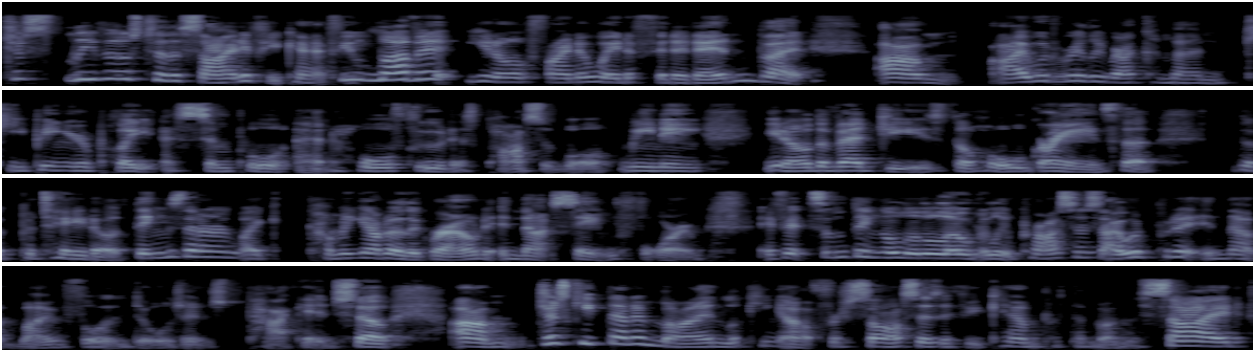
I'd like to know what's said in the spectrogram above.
just leave those to the side if you can. If you love it, you know, find a way to fit it in. But um, I would really recommend keeping your plate as simple and whole food as possible, meaning, you know, the veggies, the whole grains, the the potato, things that are like coming out of the ground in that same form. If it's something a little overly processed, I would put it in that mindful indulgence package. So um, just keep that in mind, looking out for sauces. If you can, put them on the side.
